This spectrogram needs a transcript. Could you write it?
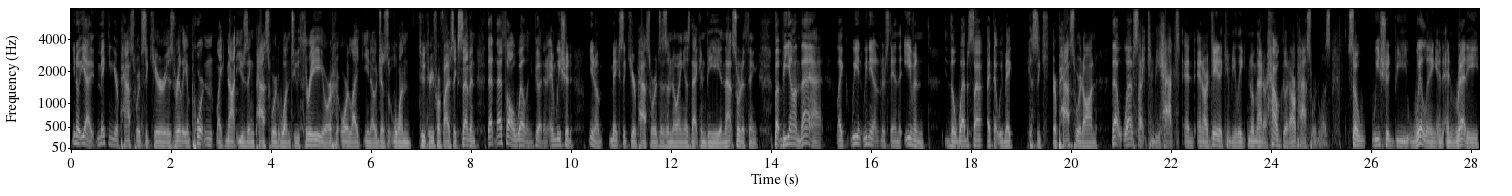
you know, yeah, making your password secure is really important, like not using password one two three or or like you know just one two three four five six seven. That that's all well and good, and, and we should you know make secure passwords as annoying as that can be and that sort of thing. But beyond that, like we we need to understand that even the website that we make a secure password on that website can be hacked and, and our data can be leaked no matter how good our password was. So we should be willing and, and ready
